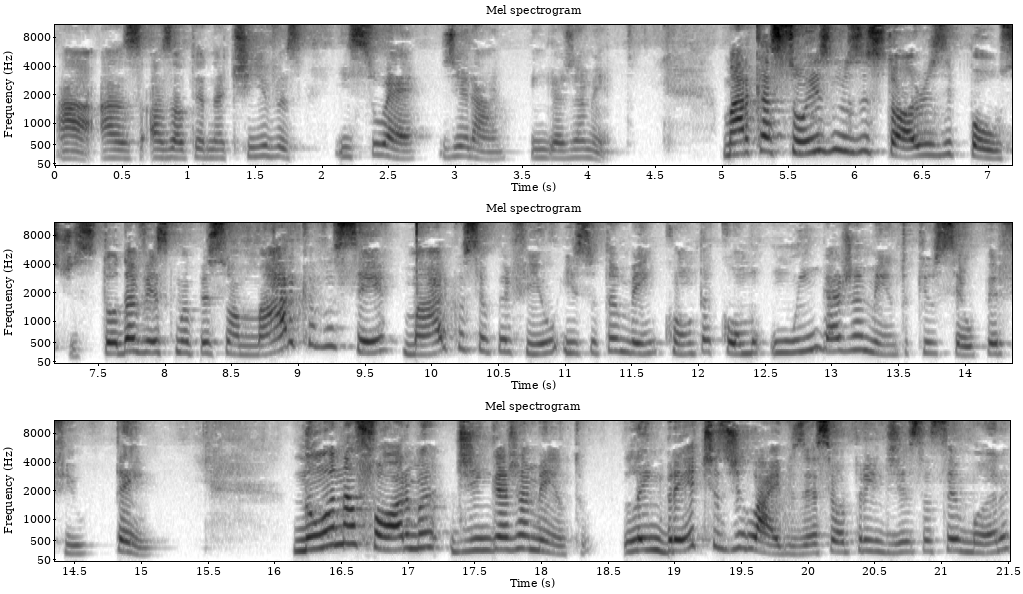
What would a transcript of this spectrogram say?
as, as alternativas, isso é gerar engajamento. Marcações nos stories e posts. Toda vez que uma pessoa marca você, marca o seu perfil, isso também conta como um engajamento que o seu perfil tem. Nona forma de engajamento, lembretes de lives. Essa eu aprendi essa semana.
